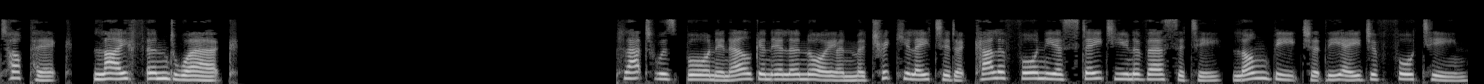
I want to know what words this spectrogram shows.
Topic: Life and work. Platt was born in Elgin, Illinois and matriculated at California State University, Long Beach at the age of 14.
